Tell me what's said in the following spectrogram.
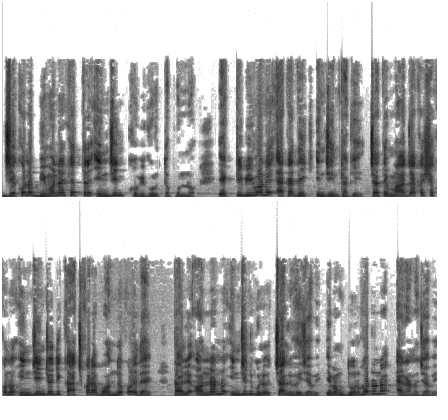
যে কোনো বিমানের ক্ষেত্রে ইঞ্জিন খুবই গুরুত্বপূর্ণ। একটি বিমানে একাধিক ইঞ্জিন থাকে, যাতে মাঝ আকাশে কোনো ইঞ্জিন যদি কাজ করা বন্ধ করে দেয়, তাহলে অন্যান্য ইঞ্জিনগুলো চালু হয়ে যাবে এবং দুর্ঘটনা এড়ানো যাবে।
